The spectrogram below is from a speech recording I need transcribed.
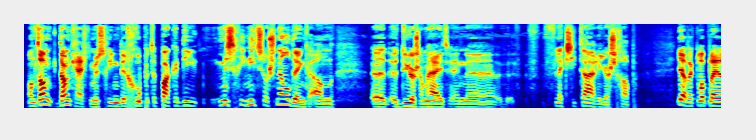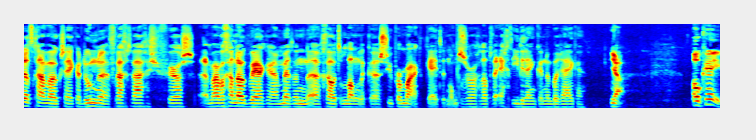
Want dan, dan krijg je misschien de groepen te pakken... die misschien niet zo snel denken aan duurzaamheid en flexitarierschap. Ja, dat klopt. Nee, dat gaan we ook zeker doen. eh, vrachtwagenchauffeurs. Eh, maar we gaan ook werken met een eh, grote landelijke supermarktketen... om te zorgen dat we echt iedereen kunnen bereiken. Ja. Oké.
